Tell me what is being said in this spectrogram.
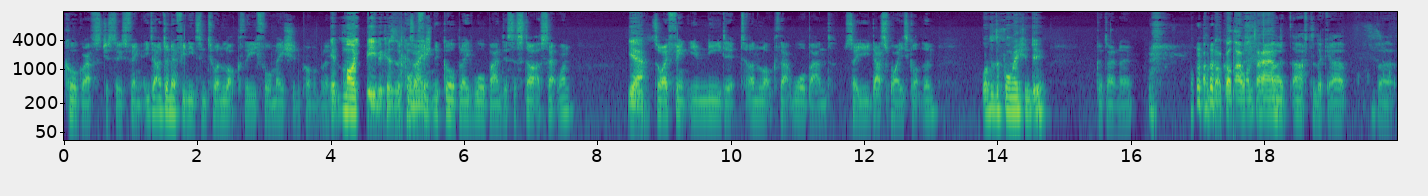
Khorgoraths just his thing. I don't know if he needs them to unlock the formation, probably. It might be because of the because I think the Goreblade Warband is the starter set one. Yeah. So I think you need it to unlock that warband. So you, that's why he's got them. What does the formation do? I don't know. I've not got that one to hand. I'd I'll have to look it up, but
